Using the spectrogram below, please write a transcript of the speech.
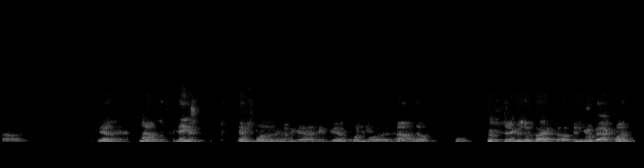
Uh, Yeah, No, amazing. next one, uh, we got, I think we have one more, no, no. Did I go too far? Can you go back one?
